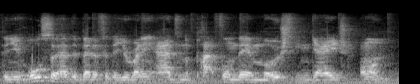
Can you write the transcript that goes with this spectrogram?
Then you also have the benefit that you're running ads on the platform they're most engaged on.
